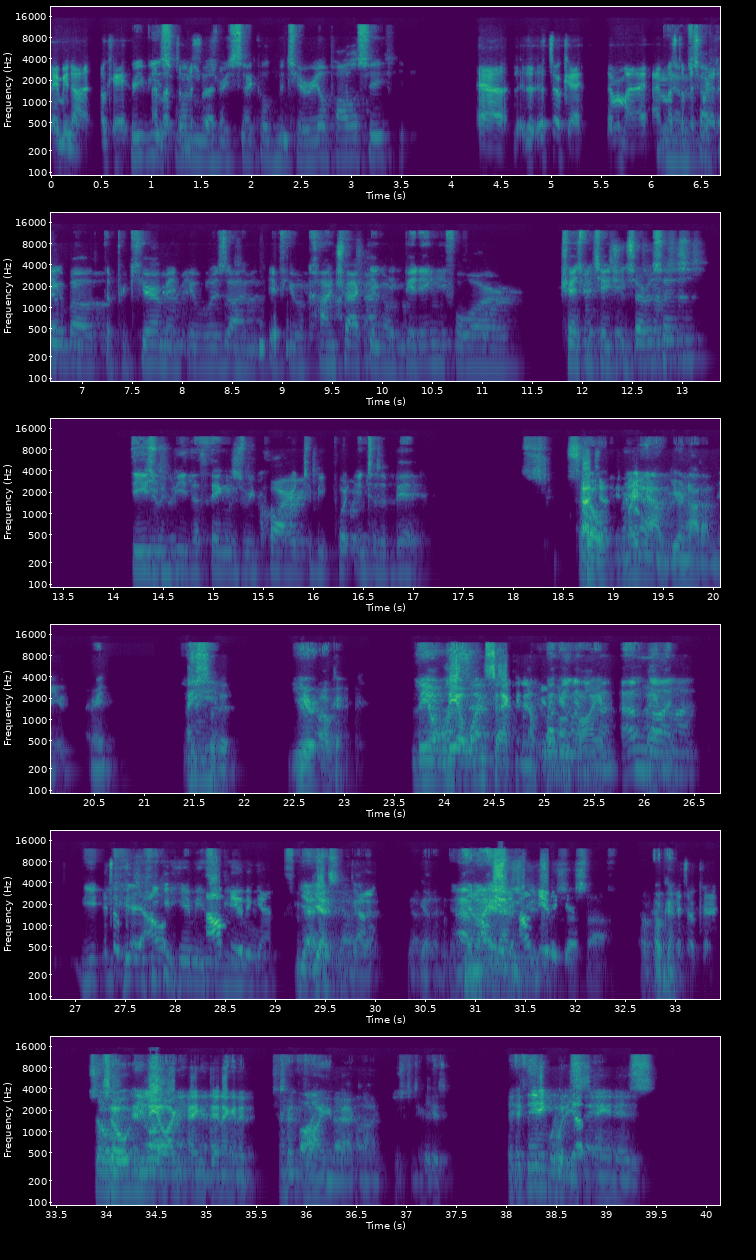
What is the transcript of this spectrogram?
Maybe not. Okay. I Previous must one was misread. recycled material policy. Uh, it's okay. Never mind. I, I must I have was misread talking it. about the procurement, it was on if you were contracting or bidding for transportation services. These would be the things required to be put into the bid. So Gotcha. right now, you're not on mute, right? I Just so am. that You're, okay. Leo, Leo, one second, I'll I put your volume. I'm back. not, You, It's okay, he I'll- can hear me. I'll from mute again. through Yeah, the- yes, got it, got it. And And I'll I- shut and I'll mute business off. Okay, It's okay. so, so and Leo, I, and then I'm gonna turn the volume back on, just in case. I think what he's Yep. saying is,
